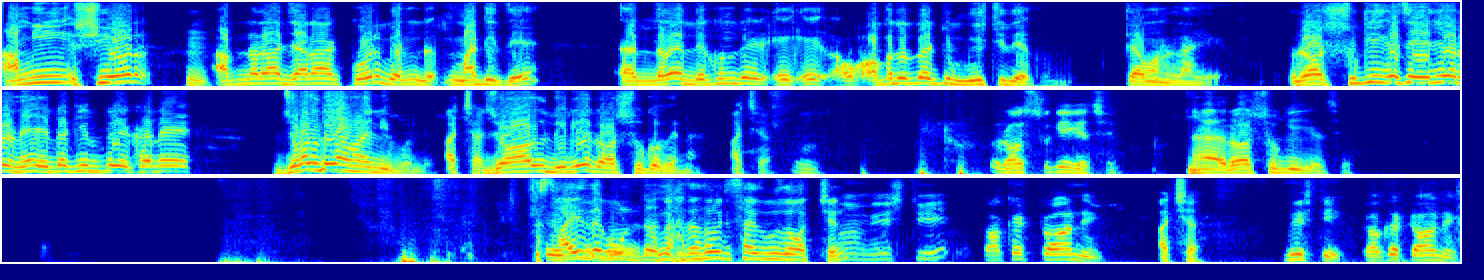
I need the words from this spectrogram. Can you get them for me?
আমি শিওর হুম। আপনারা যারা করবেন মাটিতে দাদা দেখুন তো আপাতত একটু মিষ্টি দেখুন কেমন লাগে। রস শুকিয়ে গেছে এই জন্য এটা কিন্তু এখানে জল দেওয়া হয়নি বলে। আচ্ছা আচ্ছা, জল দিলে রস শুকোবে না। আচ্ছা রস শুকিয়ে গেছে? হ্যাঁ রস শুকিয়ে গেছে। সাইজ দেখুন হাতে সাইজ বুঝতে পারছেন? মিষ্টি টকের টনিক আচ্ছা। মিষ্টি টকের টনিক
